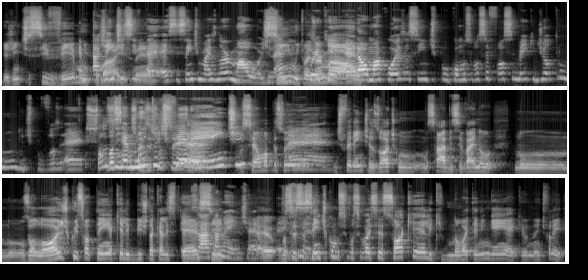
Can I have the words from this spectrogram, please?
e a gente se vê muito É, a mais, gente se, né? é- é, se sente mais normal hoje, né? Sim, muito mais Porque normal. era uma coisa assim, tipo, como se você fosse meio que de outro mundo. Tipo, você é, Sozinho, você é muito você, é. diferente. Você é uma pessoa É. diferente, exótica, um- sabe? Você vai no, num, num zoológico e só tem aquele bicho daquela espécie. Exatamente. Era, É, é você se mesmo. sente como se você vai ser só aquele, que não vai ter ninguém. É que eu nem te falei.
